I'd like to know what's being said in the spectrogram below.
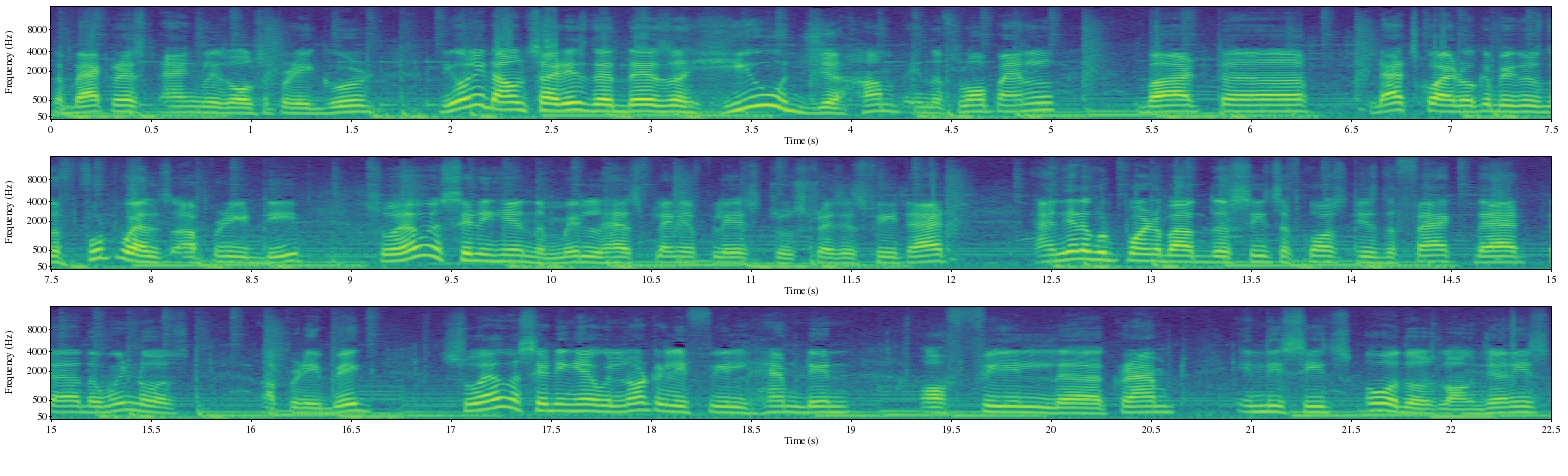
The backrest angle is also pretty good. The only downside is that there's a huge hump in the floor panel but uh, that's quite okay because the footwells are pretty deep. So whoever is sitting here in the middle has plenty of place to stretch his feet at. And the other good point about the seats of course is the fact that uh, the windows are pretty big. So whoever sitting here will not really feel hemmed in or feel uh, cramped in these seats over those long journeys.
